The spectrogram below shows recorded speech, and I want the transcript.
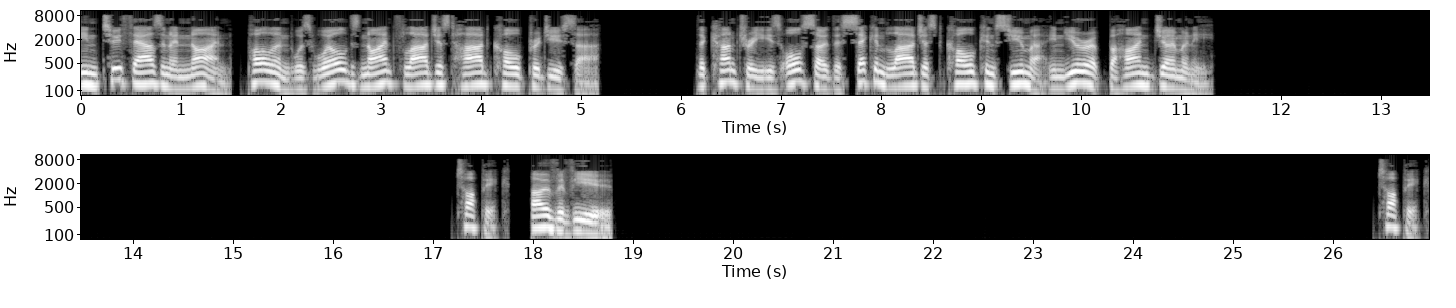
In 2009, Poland was world's ninth largest hard coal producer. The country is also the second largest coal consumer in Europe behind Germany. Topic Overview Topic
